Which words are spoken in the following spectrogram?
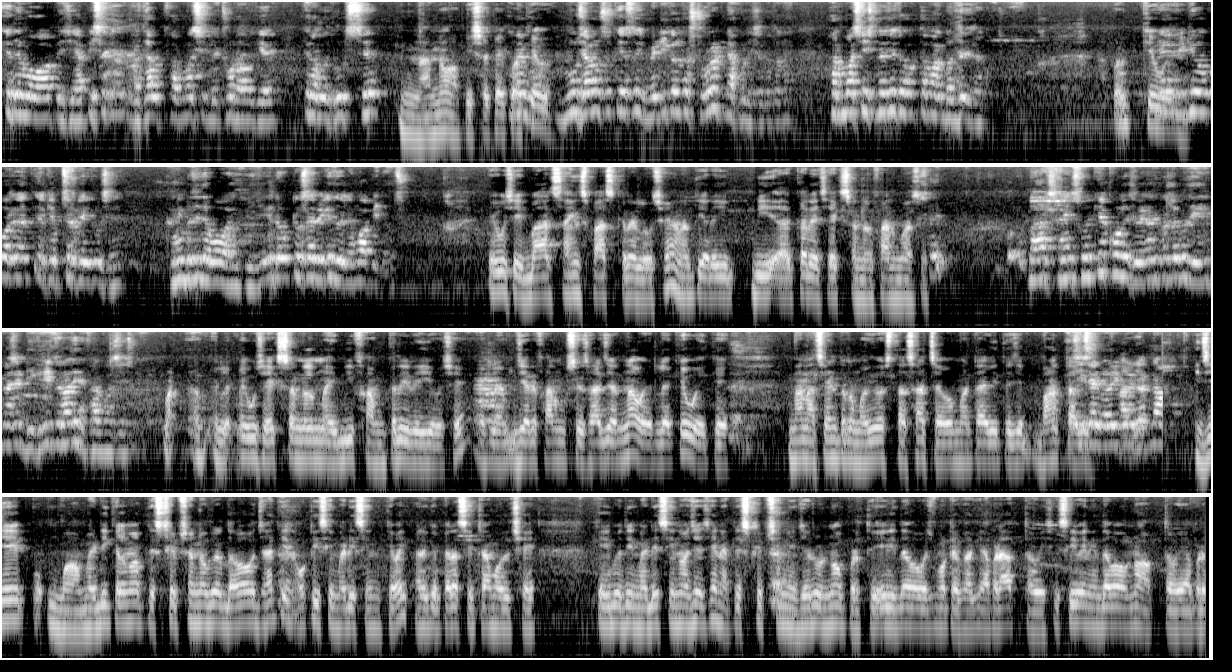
એ દવાઓ આપે છે. આપી શકે વિધાઉટ ફાર્માસી બેઠો ના હોય એનો એના કોઈ રૂલ્સ છે? ના ન આપી શકાય. પણ કેવું? હું જાણું છું કે મેડિકલ મેડિકલનો સ્ટોર જ ના ખોલી શકો તમે. ફાર્માસિસ્ટ નથી તો તમારે બંધ જ રાખો પણ મેં કેવું વીડિયો પર કેપ્ચર કર્યું છે. ઘણી બધી દવાઓ આપી છે. એ ડૉક્ટર સાહેબે કીધું એટલે હું આપી દઉં છું. એવું છે બાર સાયન્સ પાસ કરેલો છે અને અત્યારે એ બી કરે છે એક્સટર્નલ ફાર્મસી બાર સાયન્સ હોય કે કોલેજ હોય એનાથી મતલબ એની પાસે ડિગ્રી તો નથી ને ફાર્માસિસ્ટ એટલે એવું છે એક્સટર્નલમાં એ બી ફાર્મ કરી રહ્યો છે એટલે જ્યારે ફાર્મસિસ્ટ હાજર ના હોય એટલે કેવું હોય કે નાના સેન્ટરોમાં વ્યવસ્થા સાચવવા માટે આવી રીતે જે ભણતા જે મેડિકલમાં પ્રિસ્ક્રિપ્શન વગર દવાઓ જાતી ને ઓટીસી મેડિસિન કહેવાય કારણ કે પેરાસિટામોલ છે કે એ બધી મેડિસિનો જે છે ને પ્રિસ્ક્રિપ્શનની જરૂર ન પડતી. એવી દવાઓ જ મોટે ભાગે આપણે આપતા હોઈએ છીએ. સિવાયની દવાઓ ન આપતા હોય આપણે.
